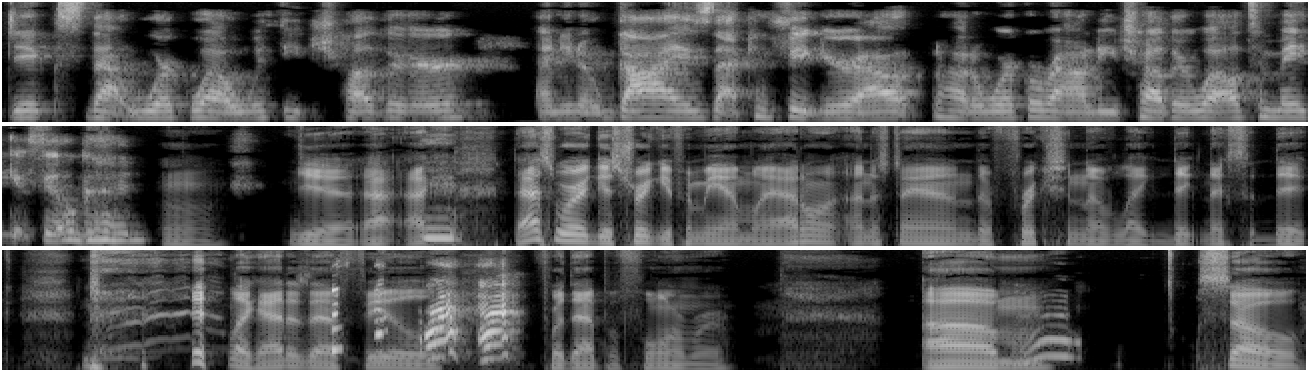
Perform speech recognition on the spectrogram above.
dicks that work well with each other, and you know, guys that can figure out how to work around each other well to make it feel good. Mm. Yeah, I, I that's where it gets tricky for me. I'm like, I don't understand the friction of like dick next to dick. like, how does that feel for that performer? Um, so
